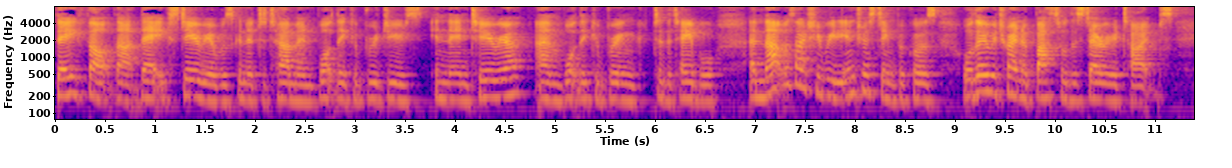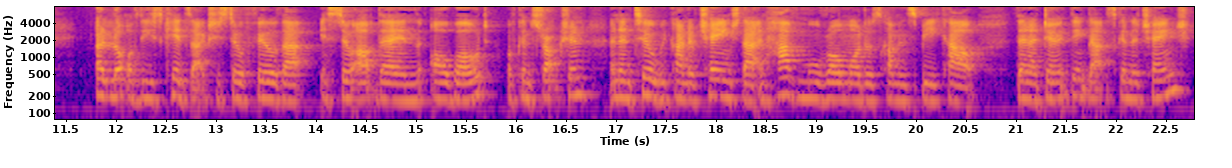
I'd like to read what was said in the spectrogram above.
they felt that their exterior was going to determine what they could produce in the interior and what they could bring to the table. And that was actually really interesting because although we're trying to battle the stereotypes, a lot of these kids actually still feel that it's still out there in our world of construction. And until we kind of change that and have more role models come and speak out, then I don't think that's going to change.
